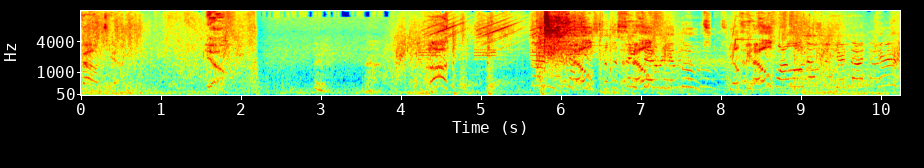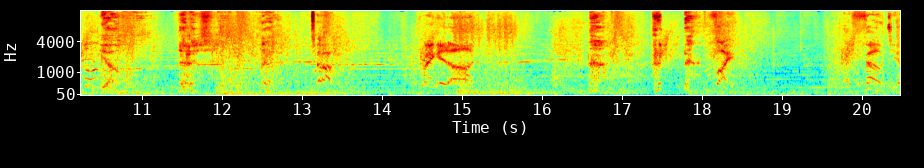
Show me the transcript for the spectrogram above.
Found you. Yo. Huh? 30 seconds till the safe hell? area moves! You'll hell? up if you're not careful! Yo. Bring it on! I found you!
